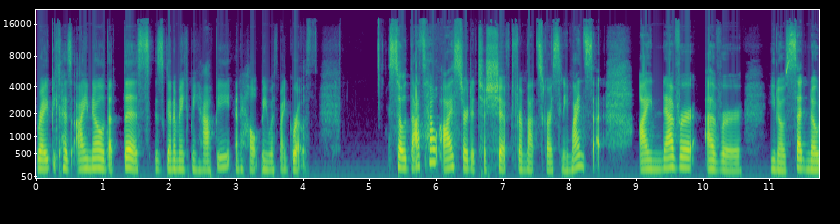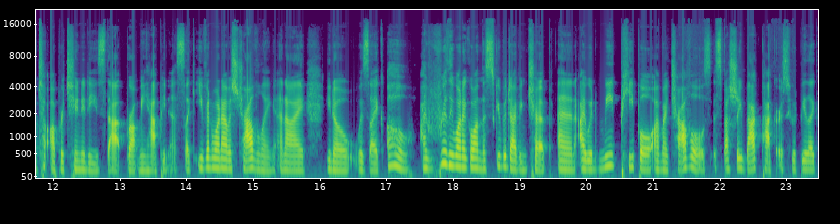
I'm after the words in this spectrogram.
right? Because I know that this is going to make me happy and help me with my growth. So that's how I started to shift from that scarcity mindset. I never, ever you know, said no to opportunities that brought me happiness. Like even when I was traveling and I, you know, was like, oh, I really want to go on the scuba diving trip. And I would meet people on my travels, especially backpackers who would be like,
